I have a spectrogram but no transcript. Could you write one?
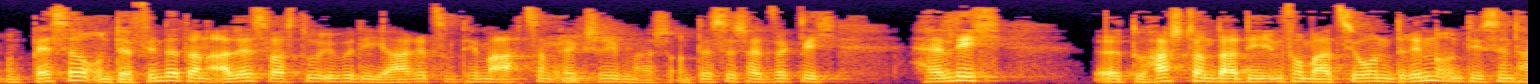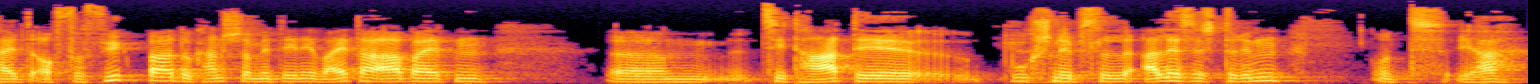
und besser und der findet dann alles, was du über die Jahre zum Thema Achtsamkeit geschrieben hast. Und das ist halt wirklich herrlich, du hast dann da die Informationen drin und die sind halt auch verfügbar. Du kannst dann mit denen weiterarbeiten. Ähm, Zitate, Buchschnipsel, alles ist drin. Und ja,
